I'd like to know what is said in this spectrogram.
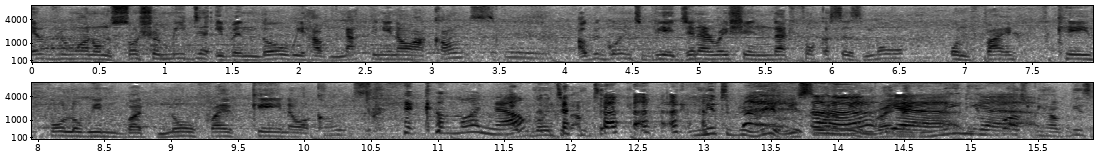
everyone on social media, even though we have nothing in our accounts? Mm. Are we going to be a generation that focuses more on 5k following but no 5k in our accounts? Come on now. we going to? I'm t- we need to be real. You see what I mean, Uh-huh, right? yeah, like many yeah. of us, we have this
